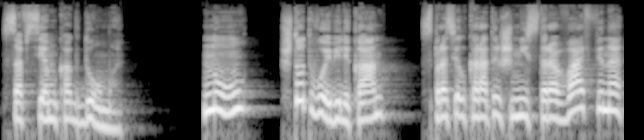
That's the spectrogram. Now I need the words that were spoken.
совсем как дома. «Ну, что твой великан?» — спросил коротыш мистера Ваффина,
